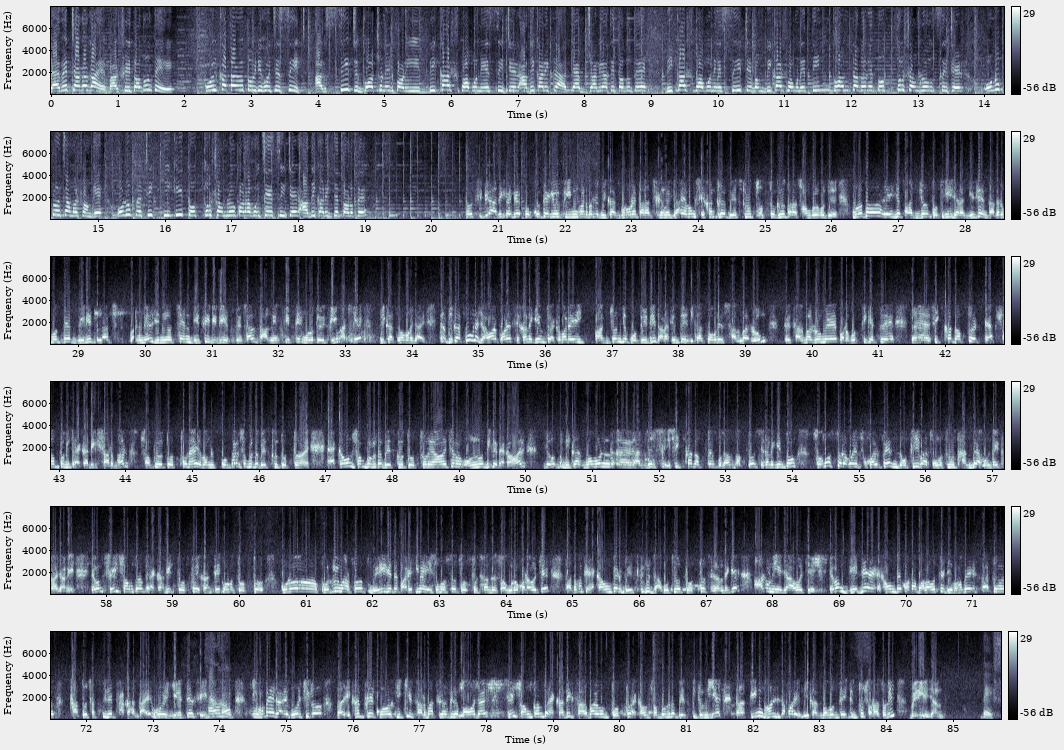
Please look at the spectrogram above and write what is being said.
ট্যাবের টাকা গায়েব, আর সেই তদন্তে কলকাতায়ও তৈরি হয়েছে সিট, আর সিট গঠনের পরই বিকাশ ভবনে সিটের আধিকারিকরা ট্যাব জালিয়াতি তদন্তে বিকাশ ভবনে সিট এবং বিকাশ ভবনে তিন ঘণ্টা ধরে তথ্য সংগ্রহ সিটের অনুপ্রচামার সঙ্গে। অনুপ ঠিক কি কি তথ্য সংগ্রহ করা হয়েছে সিটের আধিকারিকদের তরফে? আধিকারিকের পক্ষ থেকে তিন ঘণ্টা বিকাশ ভবনে তারা সেখানে যায় এবং সেখান থেকে বেশ কিছু তথ্য কিন্তু তারা সংগ্রহ করছে। মূলত এই যে পাঁচজন প্রতিনিধি যারা গিয়েছেন, তাদের মধ্যে যিনি হচ্ছেন ডিসি ডিডি স্পেশাল তার নেতৃত্বে মূলত এই টিম আজকে বিকাশ ভবনে যায়। বিকাশ ভবনে যাওয়ার পরে সেখানে কিন্তু একেবারে এই পাঁচজন যে প্রতিনিধি, তারা কিন্তু এই বিকাশ ভবনের সার্ভার রুম সেই সার্ভার রুমে পরবর্তী ক্ষেত্রে শিক্ষা দপ্তরের ট্যাব সম্পর্কিত একাধিক সার্ভার সম্পর্কিত তথ্য নেয় এবং পোর্টাল সম্পর্কিত বেশ কিছু তথ্য নেয়। অ্যাকাউন্ট সম্পর্কিত বেশ কিছু তথ্য নেওয়া হয়েছে এবং অন্যদিকে দেখা হয় যেহেতু বিকাশ ভবন রাজ্য শিক্ষা দপ্তরের প্রধান দপ্তর সেখানে কিন্তু সমস্ত রকমের প্রকল্পের নথি বা সমস্ত থাকবে এমনটাই তারা জানে। এবং সেই সংক্রান্ত একাধিক তথ্য এখান থেকে কোনো তথ্য কোনো কর্মী মারফত বেরিয়ে যেতে পারে কিনা এই সমস্ত তথ্য সেখান থেকে সংগ্রহ করা হয়েছে। পাশাপাশি অ্যাকাউন্টের বেশ কিছু যাবতীয় তথ্য সেখান থেকে আরও নিয়ে যাওয়া হয়েছে। এবং যে যে অ্যাকাউন্টের কথা বলা হচ্ছে যেভাবে এত ছাত্রছাত্রীদের টাকা গায়েব হয়ে গিয়েছে সেই হ্যাঁ, টাকা কীভাবে গায়েব হয়েছিল বা এখান থেকে কোনো কি কি সার্ভার সেখান থেকে পাওয়া যায় সেই সংক্রান্ত একাধিক সার্ভার এবং তথ্য অ্যাকাউন্ট সম্পর্কিত বেশ কিছু নিয়ে তারা তিন ঘণ্টা পরে বিকাশ ভবন থেকে কিন্তু সরাসরি বেরিয়ে যান। বেশ।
